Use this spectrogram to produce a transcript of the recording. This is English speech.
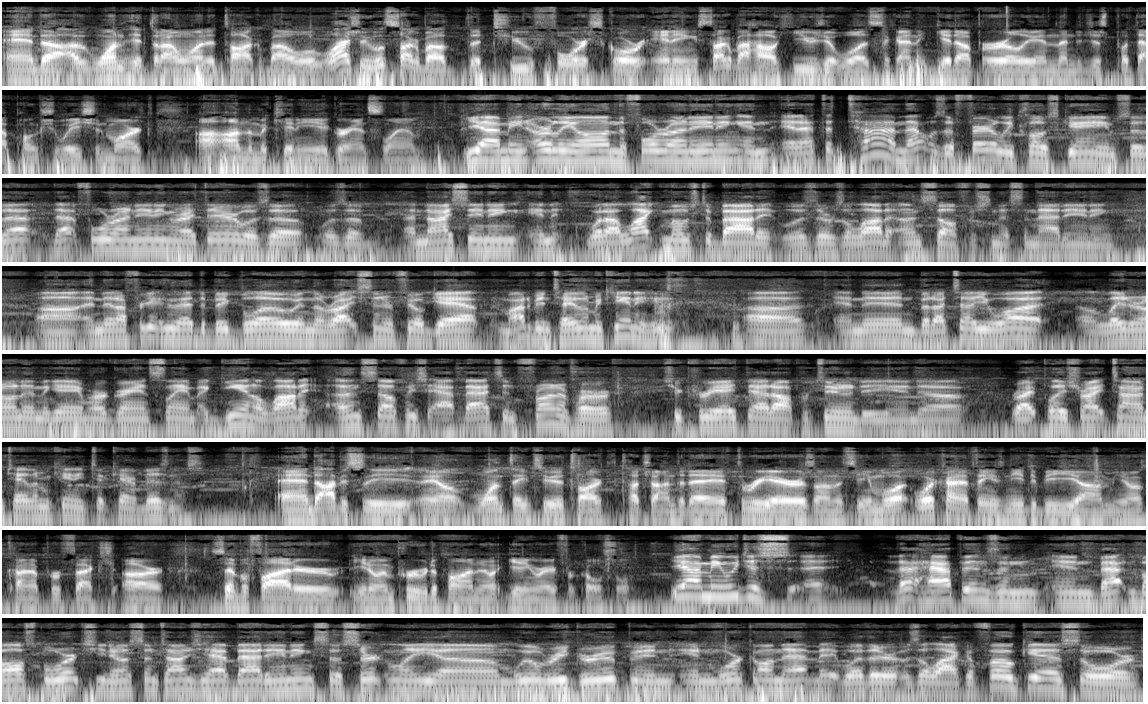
And uh, one hit that I wanted to talk about, well, well, actually, let's talk about the two four score innings. Talk about how huge it was to kind of get up early and then to just put that punctuation mark uh, on the McKinney Grand Slam. Yeah, I mean, early on, the four run inning, and, and at the time, that was a fairly close game. So that, that four run inning right there was a was a, a nice inning. And what I liked most about it was there was a lot of unselfishness in that inning. Uh, and then I forget who had the big blow in the right center field gap. It might have been Taylor McKinney. Uh, and then, but I tell you what, uh, later on in the game, her grand slam. Again, a lot of unselfish at bats in front of her to create that opportunity. And uh, right place, right time. Taylor McKinney took care of business. And obviously, you know, one thing too to talk, touch on today: three errors on the team. What what kind of things need to be, um, you know, kind of perfect or simplified or you know improved upon getting ready for Coastal? Yeah, I mean, we just uh, that happens in, in bat and ball sports. You know, sometimes you have bad innings, so certainly um, we'll regroup and, and work on that, whether it was a lack of focus or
